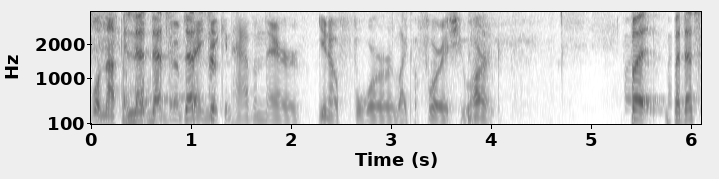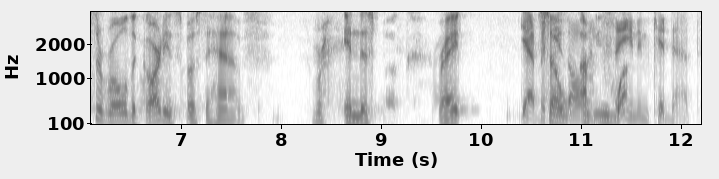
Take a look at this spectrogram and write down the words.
Well, not the And whole that- time, that's- but I'm saying the- they can have them there, you know, for like a four issue arc. But but that's the role the Guardian's supposed to have in this book, right? Yeah, but So, he's all I mean, insane what- and kidnapped.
